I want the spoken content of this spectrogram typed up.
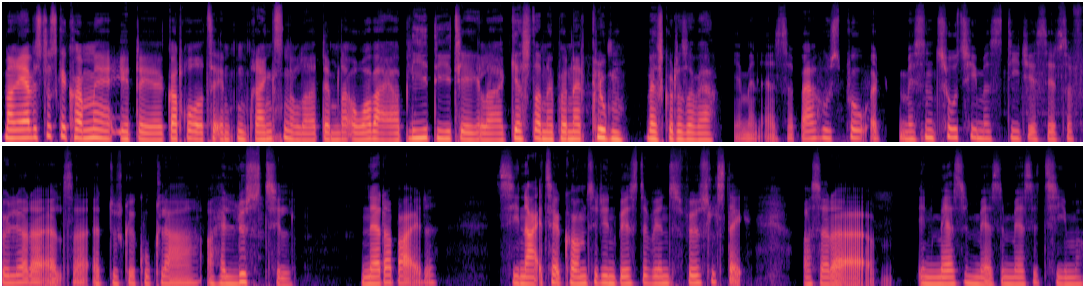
Maria, hvis du skal komme med et øh, godt råd til enten branchen, eller dem, der overvejer at blive DJ, eller gæsterne på natklubben, hvad skulle det så være? Jamen altså, bare husk på, at med sådan to timers DJ-sæt, så følger der altså, at du skal kunne klare og have lyst til natarbejde, sige nej til at komme til din bedste vens fødselsdag, og så er der en masse, masse, masse timer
